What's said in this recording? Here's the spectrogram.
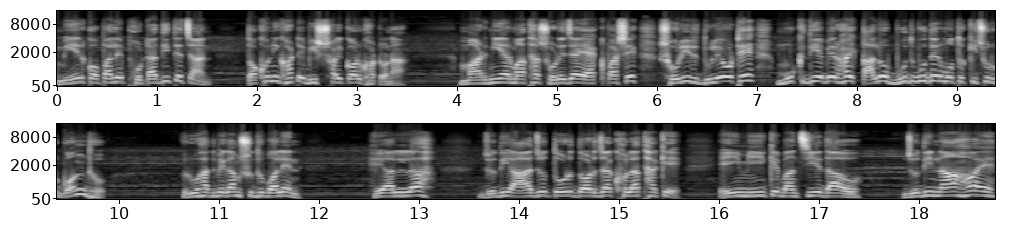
মেয়ের কপালে ফোঁটা দিতে চান, তখনই ঘটে বিস্ময়কর ঘটনা। মার্নিয়ার মাথা সরে যায় একপাশে, শরীর দুলে ওঠে, মুখ দিয়ে বের হয় কালো বুদবুদের মতো কিছুর গন্ধ। রুহাত বেগম শুধু বলেন, হে আল্লাহ, যদি আজও তোর দরজা খোলা থাকে, এই মেয়েকে বাঁচিয়ে দাও। যদি না হয়,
